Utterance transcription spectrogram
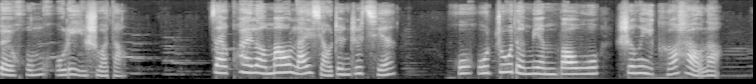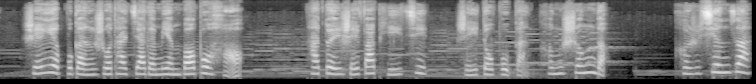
对红狐狸说道。在快乐猫来小镇之前，呼呼猪的面包屋生意可好了。谁也不敢说他家的面包不好，他对谁发脾气，谁都不敢吭声的。可是现在，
